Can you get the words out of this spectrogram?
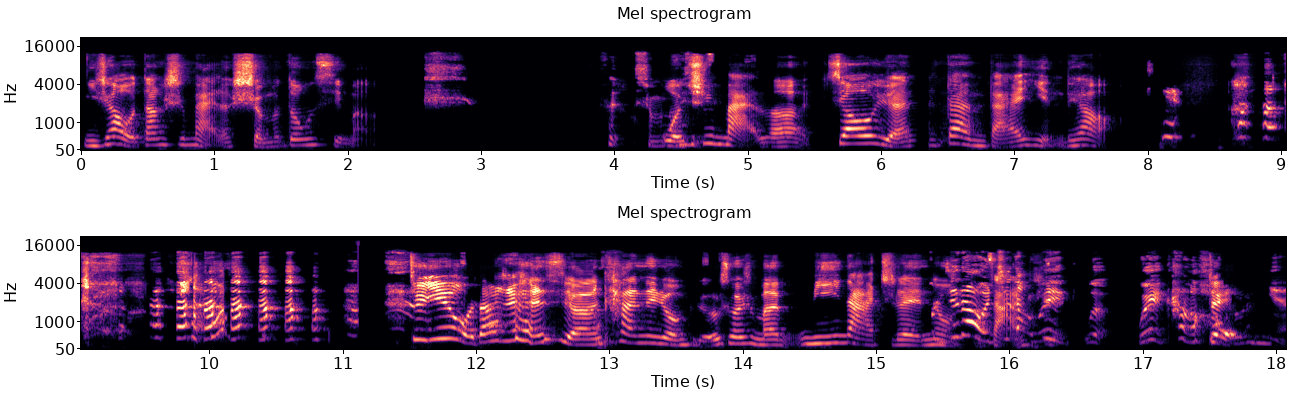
你知道我当时买了什么东西吗？什么？我去买了胶原蛋白饮料。就因为我当时很喜欢看那种，比如说什么 Mina 之类的那种杂志。我知道，我知道，我也我我也看了好多年。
